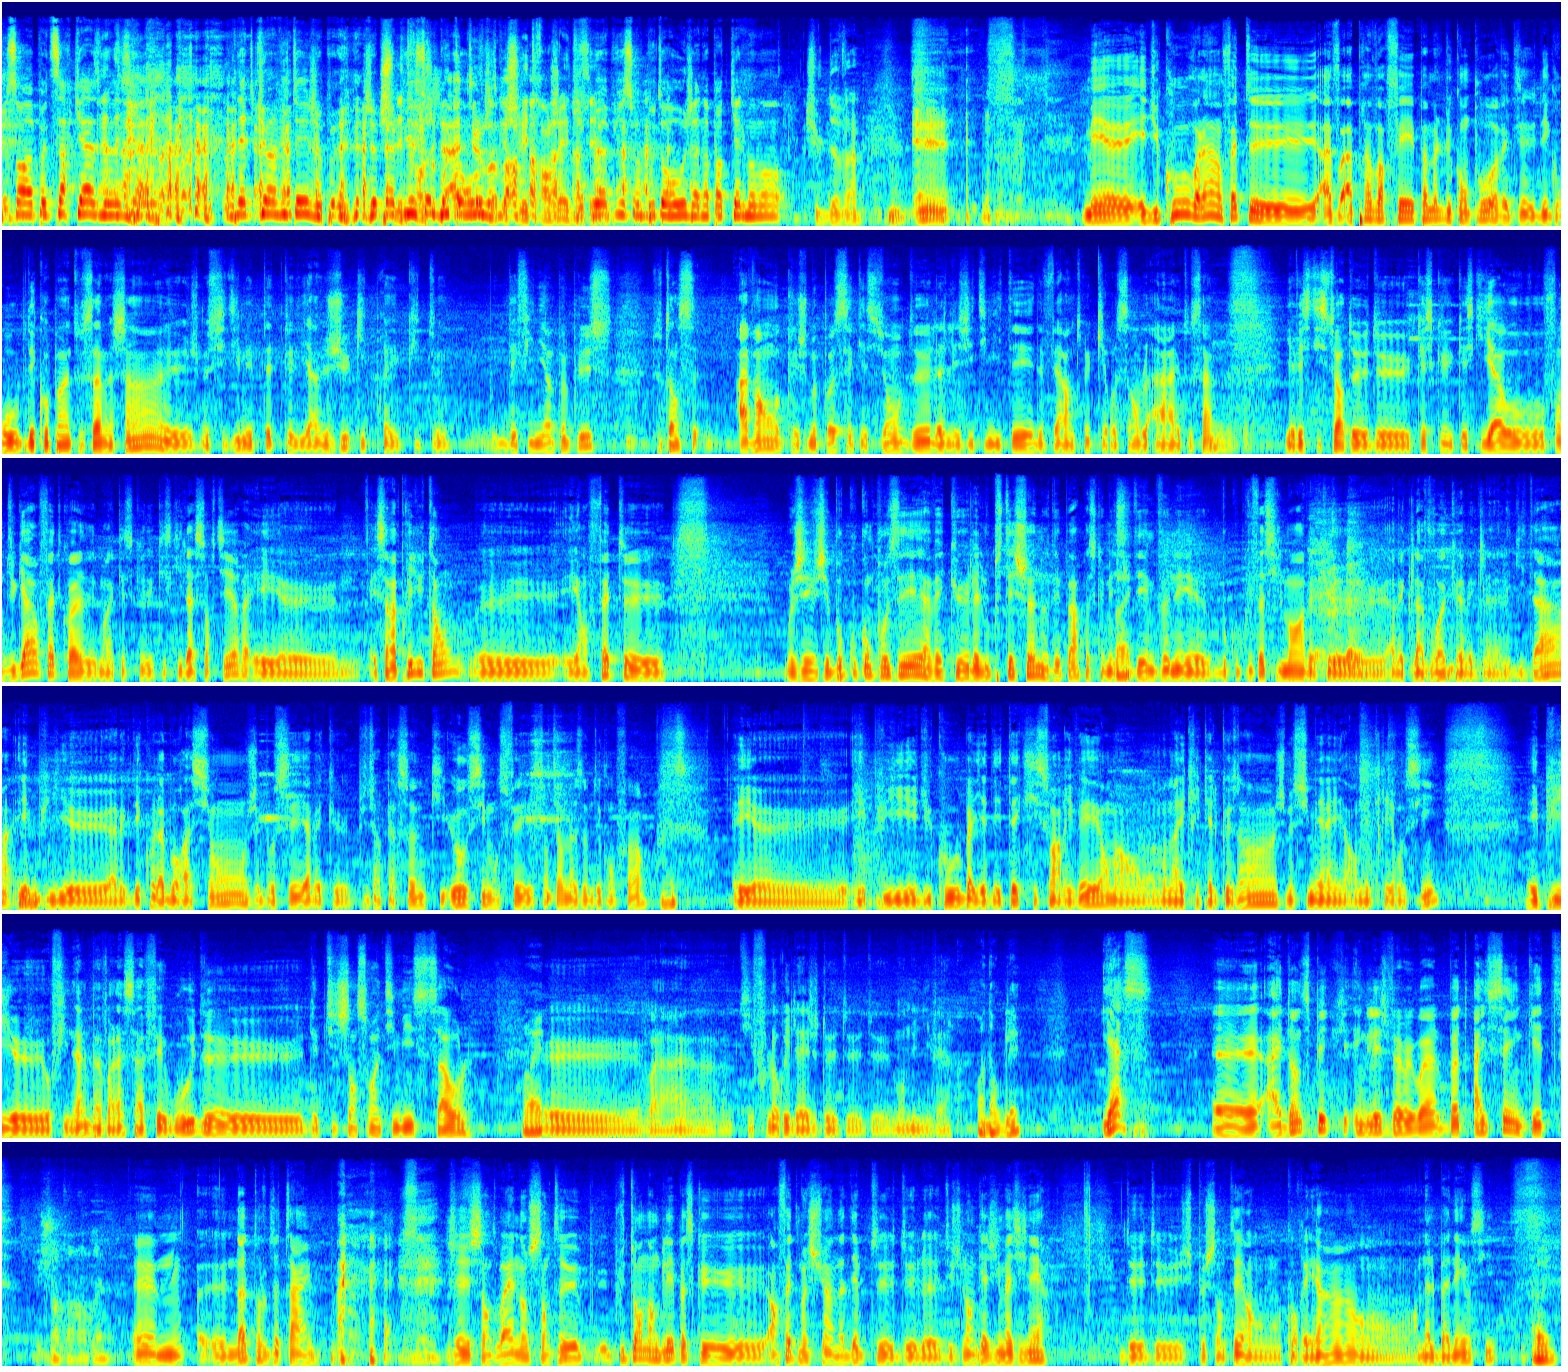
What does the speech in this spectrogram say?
Je sens un peu de sarcasme. Vous n'êtes que invité, je peux, je peux Je appuyer sur le bouton rouge. Parce que je suis l'étranger, tu Je sais. peux appuyer sur le bouton rouge à n'importe quel moment. Je suis le devin. Mais euh, et du coup, voilà, en fait, euh, av- après avoir fait pas mal de compos avec euh, des groupes, des copains, tout ça, machin, euh, je me suis dit, mais peut-être qu'il y a un jus qui te, pré- qui te définit un peu plus, tout en avant que je me pose ces questions de la légitimité, de faire un truc qui ressemble à et tout ça. Il y avait cette histoire de, de qu'est-ce que qu'est-ce qu'il y a au, fond du gars en fait quoi. Moi, qu'est-ce que qu'est-ce qu'il a à sortir? Et, euh, et ça m'a pris du temps euh, et en fait. euh, j'ai beaucoup composé avec euh, la Loop Station au départ parce que mes Ouais. idées me venaient euh, beaucoup plus facilement avec, euh, avec la voix qu'avec la, la guitare. Et Mhm. puis avec des collaborations, j'ai bossé avec plusieurs personnes qui eux aussi m'ont fait sortir de ma zone de confort. Et, et puis du coup, bah, il y a des textes qui sont arrivés, on m'en a écrit quelques-uns, je me suis mis à en écrire aussi. Et puis au final, ben voilà, ça a fait Wood, des petites chansons intimistes, Saul. Ouais, Euh, voilà, un petit florilège de, de- de mon univers. en anglais. Yes, Uh, I don't speak English very well, but I sing it. Tu chantes en anglais Um, uh, not all the time. je chante, ouais, non, je chante euh, plutôt en anglais parce que, en fait, moi, je suis un adepte de le- du langage imaginaire. De, de- je peux chanter en coréen, en, en albanais aussi. Ah oui.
